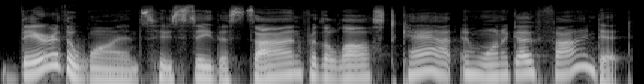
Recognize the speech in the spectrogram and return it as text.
They're the ones who see the sign for the lost cat and want to go find it.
